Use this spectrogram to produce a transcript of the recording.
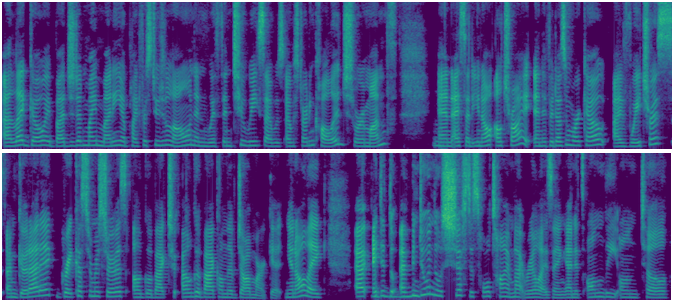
I let go. I budgeted my money, applied for student loan, and within two weeks, I was I was starting college for a month, Mm. and I said, you know, I'll try. And if it doesn't work out, I've waitress. I'm good at it. Great customer service. I'll go back to. I'll go back on the job market. You know, like I, I did. th- I've been doing those shifts this whole time, not realizing, and it's only until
